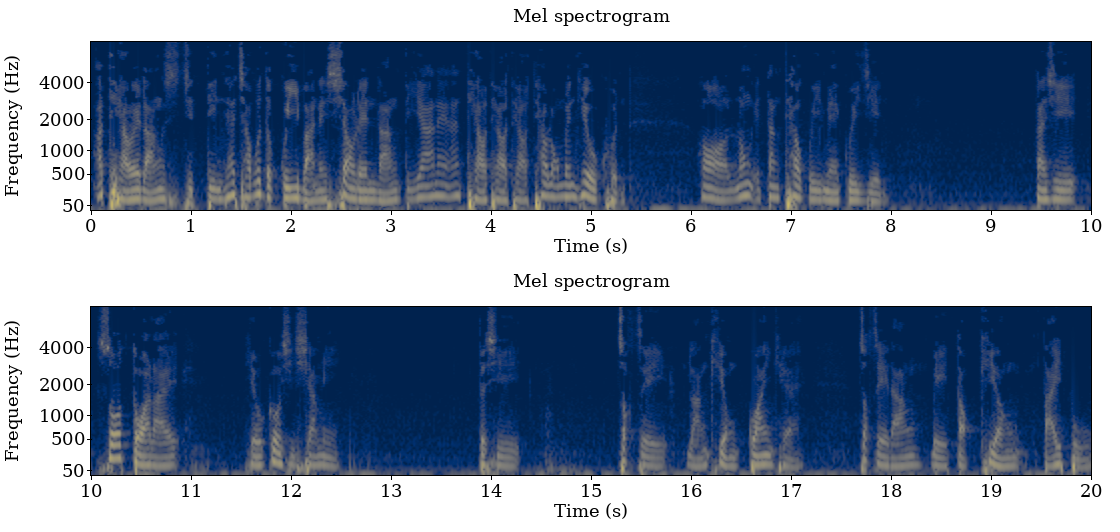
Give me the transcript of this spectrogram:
啊，跳的人是一阵，迄差不多几万的少年人伫遐呢，啊跳跳跳跳，拢免休困，吼，拢会当跳几暝几日。但是所带来效果是虾米？就是足侪人去用关起来，足侪人未毒去用逮捕，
